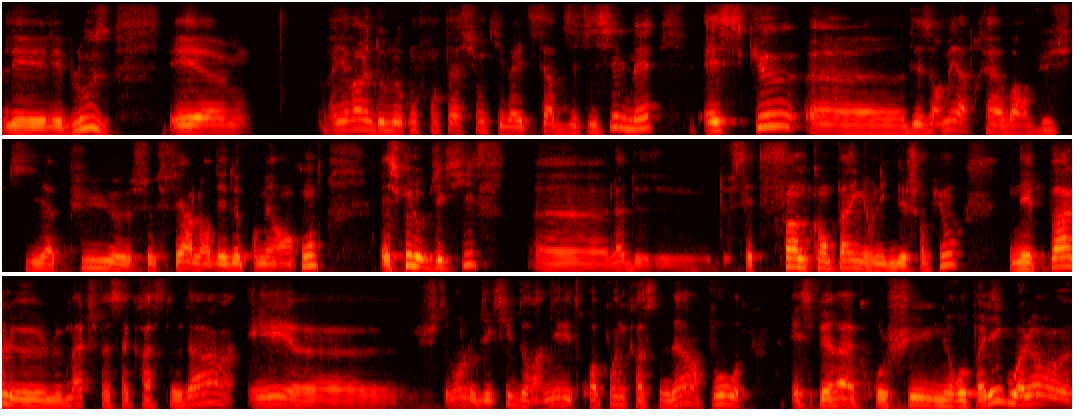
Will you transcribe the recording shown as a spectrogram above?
les, les Blues. Et va y avoir une double confrontation qui va être certes difficile, mais est-ce que euh, désormais, après avoir vu ce qui a pu euh, se faire lors des deux premières rencontres, est-ce que l'objectif euh, là de, de, de, cette fin de campagne en Ligue des Champions n'est pas le, le, match face à Krasnodar et euh, justement l'objectif de ramener les trois points de Krasnodar pour espérer accrocher une Europa League, ou alors euh,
